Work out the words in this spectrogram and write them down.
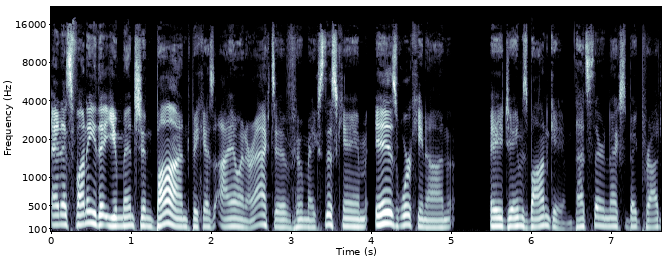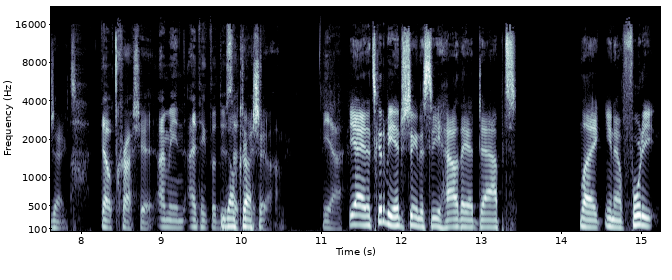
and it's funny that you mentioned Bond because IO Interactive, who makes this game, is working on a James Bond game. That's their next big project. They'll crush it. I mean, I think they'll do they'll crush it. Job. Yeah. Yeah, and it's going to be interesting to see how they adapt like, you know, 40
